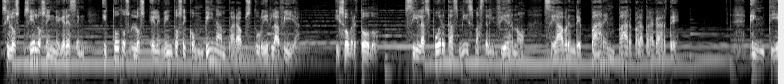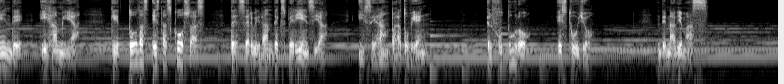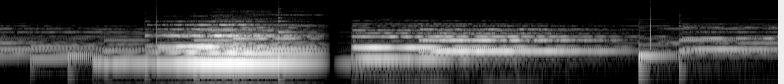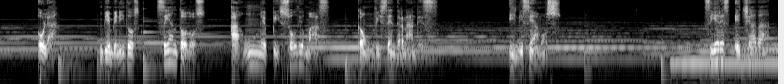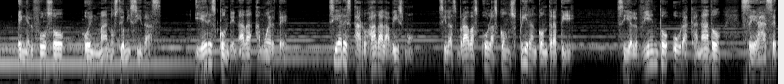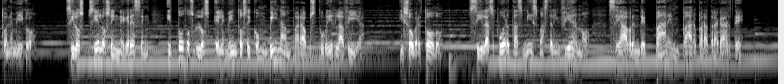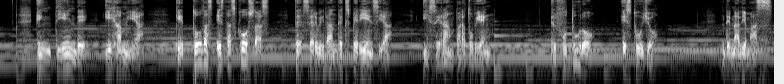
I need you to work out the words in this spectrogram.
si los cielos se ennegrecen y todos los elementos se combinan para obstruir la vía, y sobre todo, si las puertas mismas del infierno se abren de par en par para tragarte. Entiende, hija mía, que todas estas cosas te servirán de experiencia y serán para tu bien. El futuro es tuyo, de nadie más. Hola, bienvenidos sean todos a un episodio más con Vicente Hernández. Iniciamos. Si eres echada en el foso o en manos de homicidas, y eres condenada a muerte, si eres arrojada al abismo, si las bravas olas conspiran contra ti, si el viento huracanado se hace tu enemigo, si los cielos se ennegrecen y todos los elementos se combinan para obstruir la vía, y sobre todo, si las puertas mismas del infierno se abren de par en par para tragarte. Entiende, hija mía, que todas estas cosas te servirán de experiencia y serán para tu bien. El futuro es tuyo, de nadie más.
